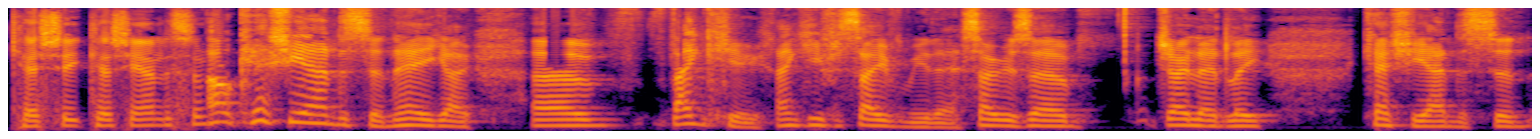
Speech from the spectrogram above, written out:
Keshi Keshi Anderson. Oh, Keshi Anderson. There you go. Um, thank you, thank you for saving me there. So it was um, Joe Ledley, Keshi Anderson,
